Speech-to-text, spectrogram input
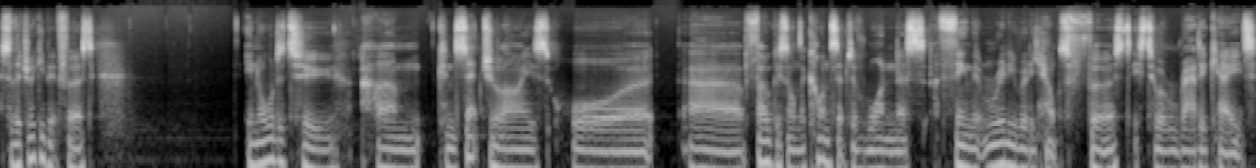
so the tricky bit first. In order to um, conceptualize or uh, focus on the concept of oneness, a thing that really, really helps first is to eradicate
